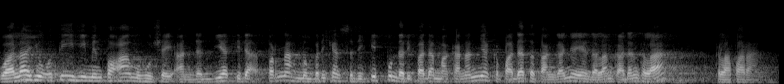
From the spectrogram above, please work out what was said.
wala yu'tihi min ta'amuhu syai'an dan dia tidak pernah memberikan sedikit pun daripada makanannya kepada tetangganya yang dalam keadaan kelaparan.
